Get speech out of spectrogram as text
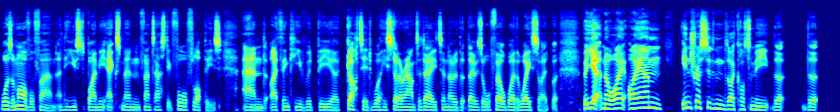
was a Marvel fan, and he used to buy me X Men, Fantastic Four floppies, and I think he would be uh, gutted were he still around today to know that those all fell by the wayside. But but yeah, no, I I am interested in the dichotomy that that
